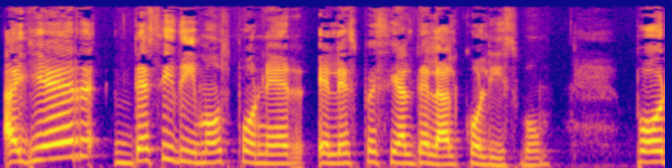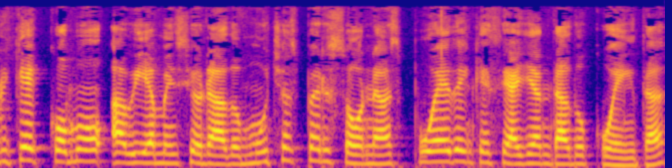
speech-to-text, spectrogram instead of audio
Ayer decidimos poner el especial del alcoholismo porque como había mencionado, muchas personas pueden que se hayan dado cuenta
